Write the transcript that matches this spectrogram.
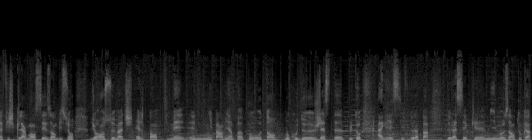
affiche clairement ses ambitions durant ce match. Elle tente, mais elle n'y parvient pas pour autant. Beaucoup de gestes plutôt agressifs de la part de la SEC Mimosa. En tout cas,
